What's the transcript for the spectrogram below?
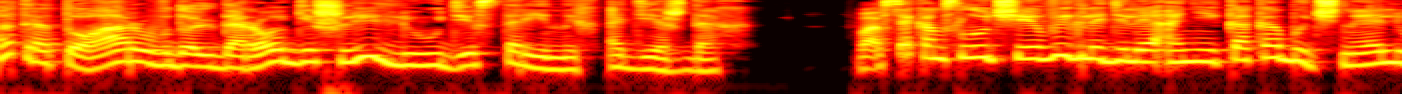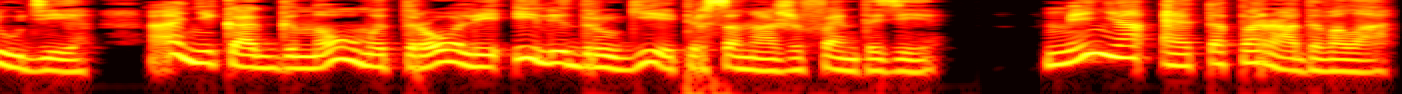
По тротуару вдоль дороги шли люди в старинных одеждах. Во всяком случае, выглядели они как обычные люди, а не как гномы, тролли или другие персонажи фэнтези. Меня это порадовало.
